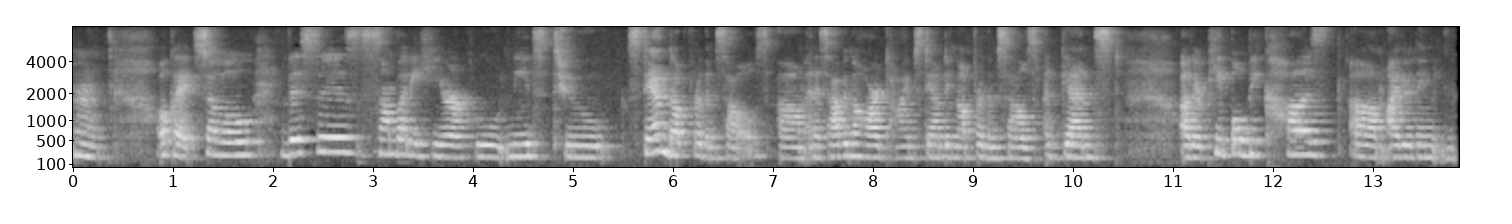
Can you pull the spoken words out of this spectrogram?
Okay, so this is somebody here who needs to stand up for themselves um, and is having a hard time standing up for themselves against other people because um, either they,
